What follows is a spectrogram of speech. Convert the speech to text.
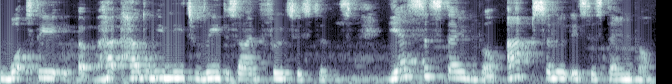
What's the uh, how, how, do we need to redesign food systems? Yes sustainable absolutely sustainable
